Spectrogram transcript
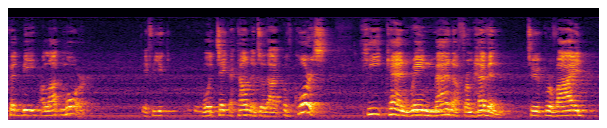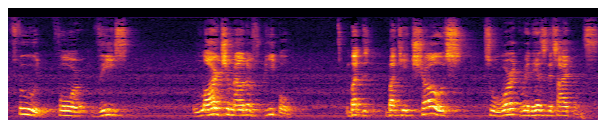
could be a lot more if you would take account into that. Of course, he can rain manna from heaven to provide food for these large amount of people. But, but he chose to work with his disciples.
